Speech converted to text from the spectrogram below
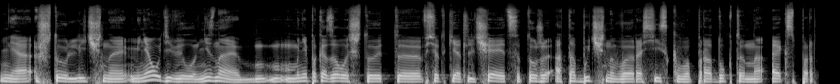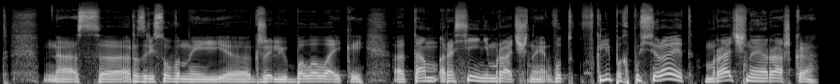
э, что лично меня удивило, не знаю, мне показалось, что это все-таки отличается тоже от обычного российского продукта на экспорт э, с разрисованной э, гжелью балалайкой. Там Россия не мрачная. Вот в клипах Пусирает мрачная рашка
